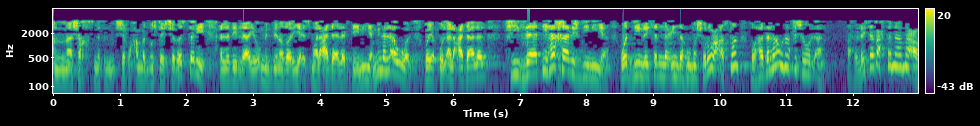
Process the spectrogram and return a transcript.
أما شخص مثل الشيخ محمد مجتهد الشبستري الذي لا يؤمن بنظرية اسمها العدالة الدينية من الأول ويقول العدالة في ذاتها خارج دينية والدين ليس عنده مشروع أصلا وهذا لا أناقشه الآن. ليس بحثنا معه.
